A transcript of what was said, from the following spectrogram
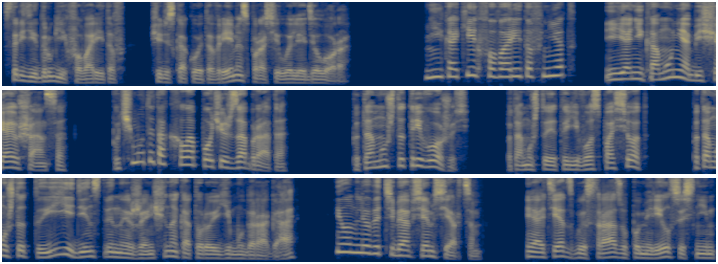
среди других фаворитов, через какое-то время спросила леди Лора. Никаких фаворитов нет, и я никому не обещаю шанса. Почему ты так хлопочешь за брата? Потому что тревожусь. Потому что это его спасет. Потому что ты единственная женщина, которая ему дорога, и он любит тебя всем сердцем. И отец бы сразу помирился с ним,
